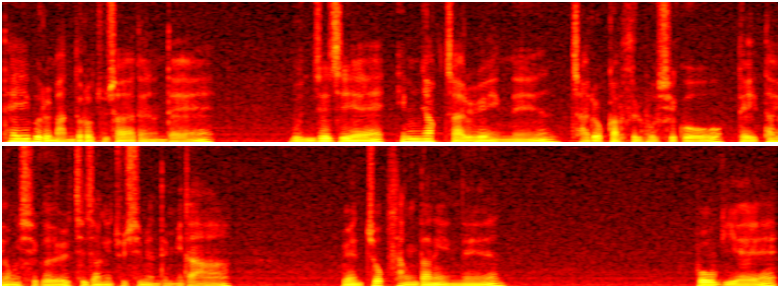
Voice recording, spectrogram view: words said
테이블을 만들어 주셔야 되는데 문제지의 입력 자료에 있는 자료값을 보시고 데이터 형식을 지정해 주시면 됩니다. 왼쪽 상단에 있는 보기에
